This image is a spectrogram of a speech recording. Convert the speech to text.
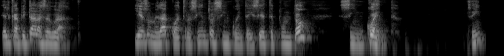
el capital asegurado. Y eso me da 457.50. ¿Sí?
